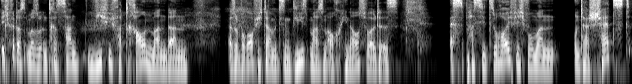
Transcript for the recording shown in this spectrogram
ich finde das immer so interessant, wie viel Vertrauen man dann also worauf ich da mit diesen Gliedmaßen auch hinaus wollte, ist, es passiert so häufig, wo man unterschätzt,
